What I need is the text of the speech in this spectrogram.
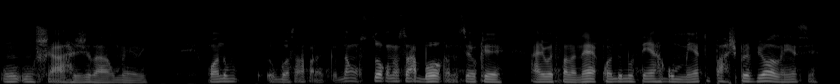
um, um charge lá, um meme. Quando o Bolsonaro falando, dá um soco na sua boca, não sei o quê. Aí o outro falando, é, quando não tem argumento, parte pra violência.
